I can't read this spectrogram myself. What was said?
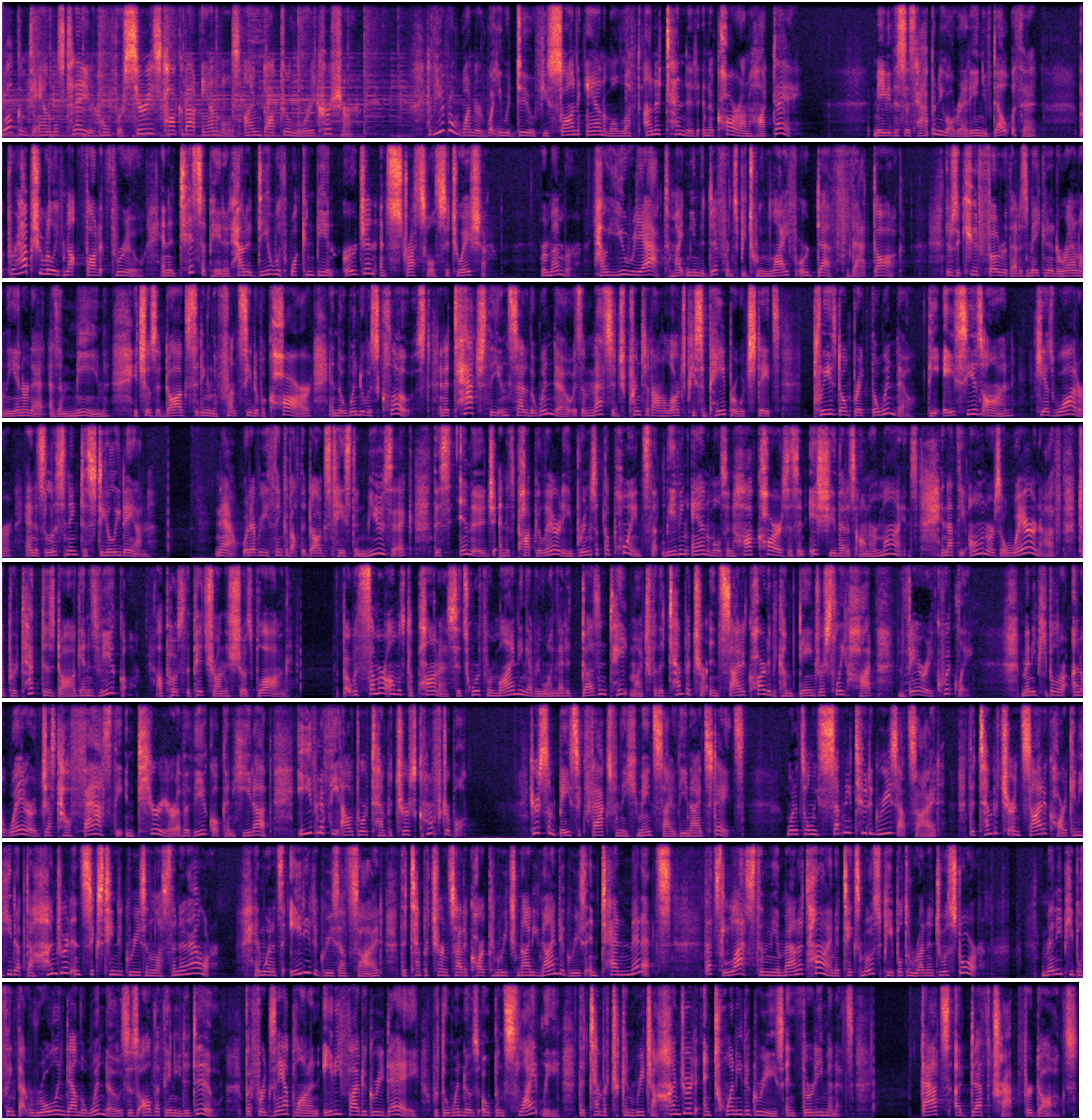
Welcome to Animals Today, your home for serious talk about animals. I'm Dr. Lori Kirschner. Have you ever wondered what you would do if you saw an animal left unattended in a car on a hot day? Maybe this has happened to you already and you've dealt with it, but perhaps you really have not thought it through and anticipated how to deal with what can be an urgent and stressful situation. Remember, how you react might mean the difference between life or death for that dog. There's a cute photo that is making it around on the internet as a meme. It shows a dog sitting in the front seat of a car and the window is closed. And attached to the inside of the window is a message printed on a large piece of paper which states, Please don't break the window. The AC is on, he has water, and is listening to Steely Dan. Now, whatever you think about the dog's taste in music, this image and its popularity brings up the points that leaving animals in hot cars is an issue that is on our minds, and that the owner is aware enough to protect his dog and his vehicle. I'll post the picture on this show's blog. But with summer almost upon us, it's worth reminding everyone that it doesn't take much for the temperature inside a car to become dangerously hot very quickly. Many people are unaware of just how fast the interior of a vehicle can heat up, even if the outdoor temperature is comfortable. Here's some basic facts from the Humane Society of the United States. When it's only 72 degrees outside, the temperature inside a car can heat up to 116 degrees in less than an hour. And when it's 80 degrees outside, the temperature inside a car can reach 99 degrees in 10 minutes. That's less than the amount of time it takes most people to run into a store. Many people think that rolling down the windows is all that they need to do. But for example, on an 85 degree day with the windows open slightly, the temperature can reach 120 degrees in 30 minutes. That's a death trap for dogs.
